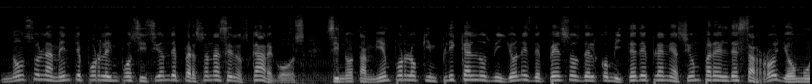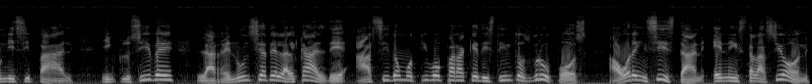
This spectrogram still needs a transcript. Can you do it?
no solamente por la imposición de personas en los cargos, sino también por lo que implican los millones de pesos del Comité de Planeación para el Desarrollo Municipal. Inclusive, la renuncia del alcalde ha sido motivo para que distintos grupos ahora insistan en la instalación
